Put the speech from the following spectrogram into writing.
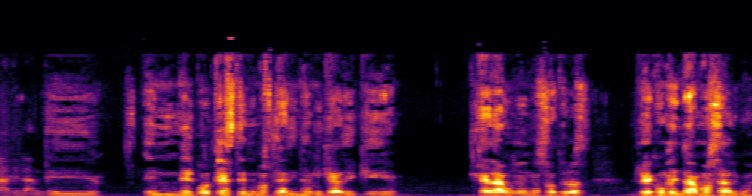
Adelante. Eh, en el podcast tenemos la dinámica de que cada uno de nosotros recomendamos algo.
